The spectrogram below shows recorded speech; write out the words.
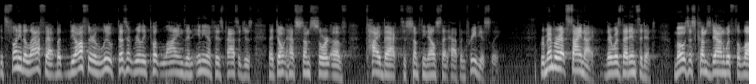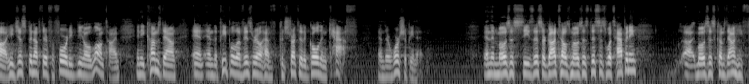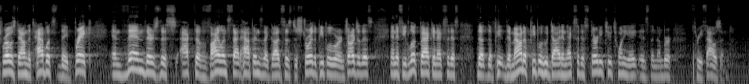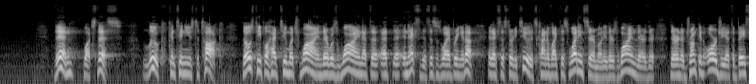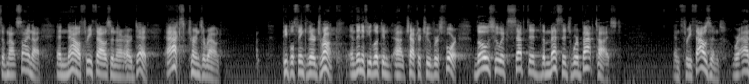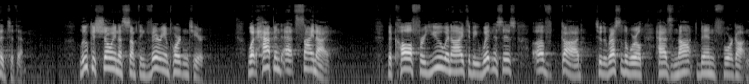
It's funny to laugh at, but the author Luke doesn't really put lines in any of his passages that don't have some sort of tie back to something else that happened previously. Remember at Sinai, there was that incident. Moses comes down with the law. He's just been up there for 40, you know, a long time. And he comes down, and, and the people of Israel have constructed a golden calf, and they're worshiping it. And then Moses sees this, or God tells Moses, this is what's happening. Uh, Moses comes down, he throws down the tablets, they break, and then there's this act of violence that happens that God says, destroy the people who are in charge of this. And if you look back in Exodus, the, the, the amount of people who died in Exodus 32 28 is the number 3,000. Then, watch this. Luke continues to talk those people had too much wine. There was wine at the, at the, in Exodus. This is why I bring it up. In Exodus 32, it's kind of like this wedding ceremony. There's wine there. They're, they're in a drunken orgy at the base of Mount Sinai. And now 3,000 are, are dead. Acts turns around. People think they're drunk. And then if you look in uh, chapter 2, verse 4, those who accepted the message were baptized, and 3,000 were added to them. Luke is showing us something very important here what happened at Sinai, the call for you and I to be witnesses of God to the rest of the world has not been forgotten.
